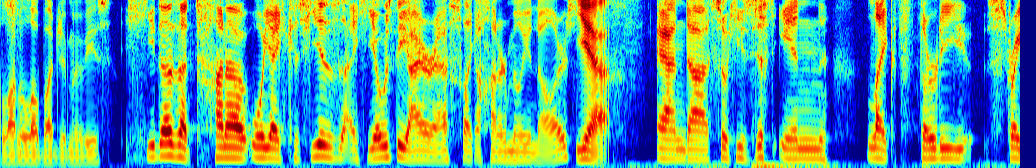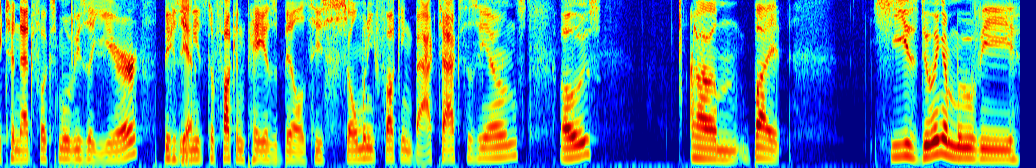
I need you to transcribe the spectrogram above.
a lot of low-budget movies. he does a ton of well yeah because he is uh, he owes the IRS like a hundred million dollars Yeah, and uh, so he's just in like 30 straight to Netflix movies a year because he Yeah. needs to fucking pay his bills. He's so many fucking back taxes he owns owes. Um, but he's doing a movie.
